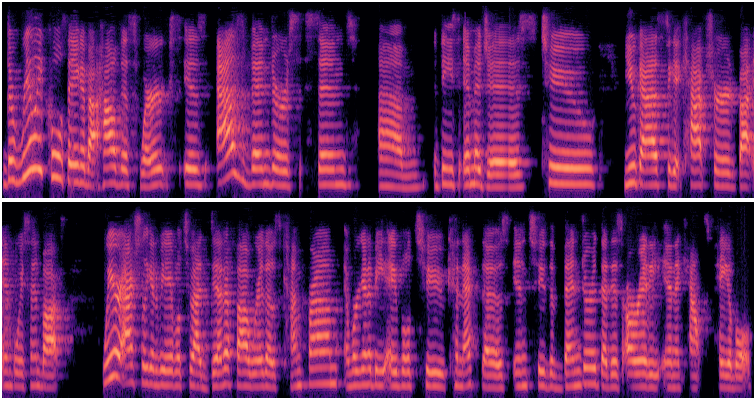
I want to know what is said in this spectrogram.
the really cool thing about how this works is as vendors send um, these images to you guys to get captured by invoice inbox, we are actually going to be able to identify where those come from and we're going to be able to connect those into the vendor that is already in accounts payable.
